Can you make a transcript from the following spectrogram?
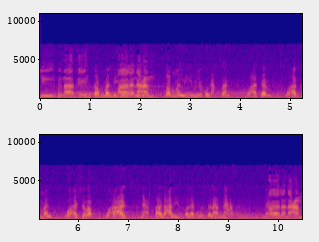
لي بما فيه. تضمن لي قال بما؟ نعم. تضمن لي أنه يكون أحسن وأتم وأكمل وأشرف وأعز. نعم. قال عليه الصلاة والسلام نعم. نعم. قال نعم.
